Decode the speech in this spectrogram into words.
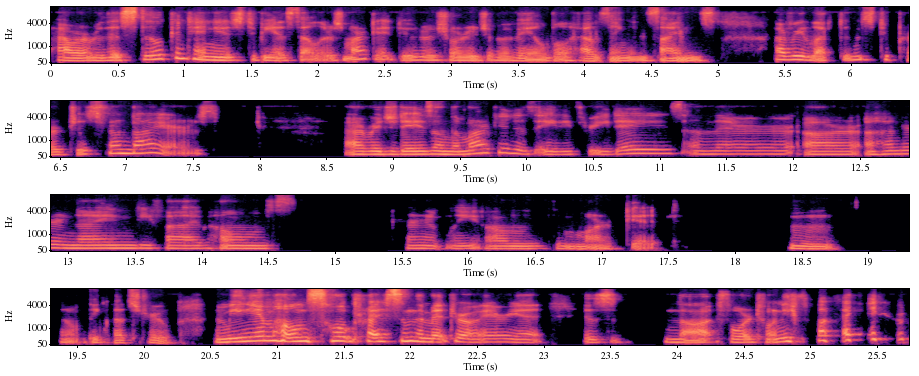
However, this still continues to be a seller's market due to a shortage of available housing and signs of reluctance to purchase from buyers. Average days on the market is 83 days, and there are 195 homes currently on the market. Hmm. I don't think that's true. The median home sold price in the metro area is not 425.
